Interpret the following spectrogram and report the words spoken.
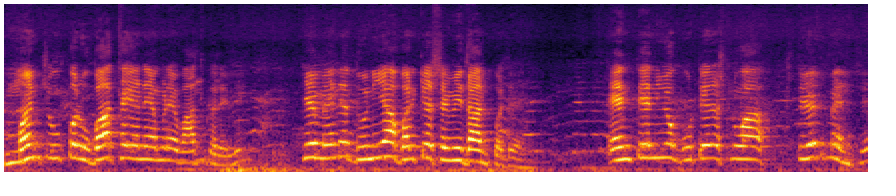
મંચ ઉપર ઊભા થઈ અને એમણે વાત કરેલી કે મેને દુનિયા ભર કે સંવિધાન પઢે. એન્ટેનિયો ગુટેરસનું આ સ્ટેટમેન્ટ છે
